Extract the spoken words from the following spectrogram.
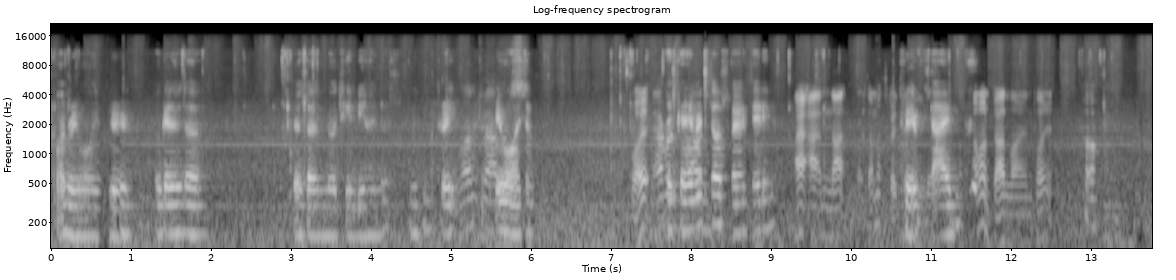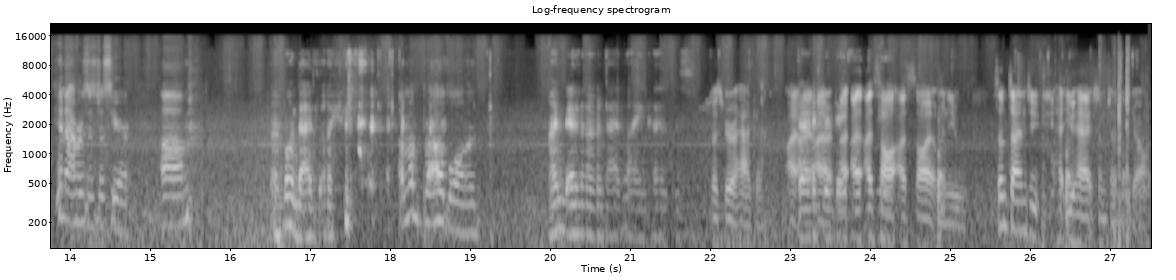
Come on, reroll here. Okay, there's a there's a no team behind us. Mm -hmm, great. Run, Rewall, I Canavers. can. what? Is Canavers, Canaver run. still spectating? I, I'm not. I'm not Canaver's spectating. died. I'm on Badlion playing. Canavers is just here. Um, I'm on Badlion. I'm a bad lord. I'm been on that line because Because you're a hacker. I, I, I, I, I, I saw I saw it when you. Sometimes you you hack, sometimes you don't.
